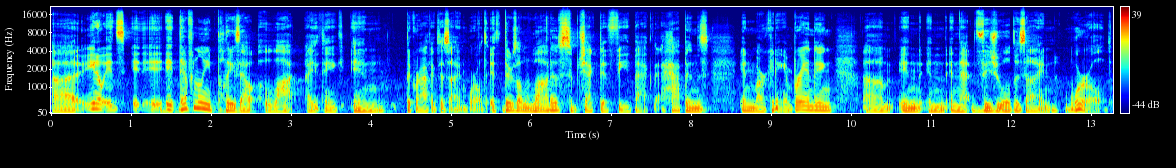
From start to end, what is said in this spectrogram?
uh, you know, it's it, it definitely plays out a lot. I think in the graphic design world, it, there's a lot of subjective feedback that happens in marketing and branding, um, in in in that visual design world.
